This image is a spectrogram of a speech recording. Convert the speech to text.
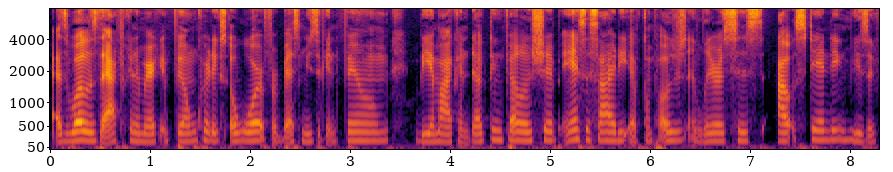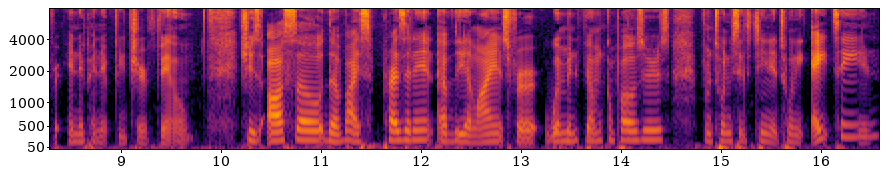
as well as the African American Film Critics Award for Best Music in Film, BMI Conducting Fellowship, and Society of Composers and Lyricists Outstanding Music for Independent Feature Film. She's also the vice president of the Alliance for Women Film Composers from 2016 to 2018.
